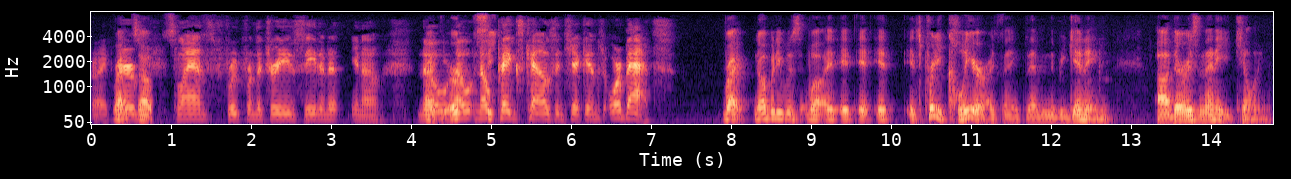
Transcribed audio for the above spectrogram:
Right. Right. Herbs, so plants, fruit from the trees, seed in it, you know. No right, no no pigs, cows and chickens or bats. Right. Nobody was well it it, it, it it's pretty clear, I think, that in the beginning uh, there isn't any killing.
